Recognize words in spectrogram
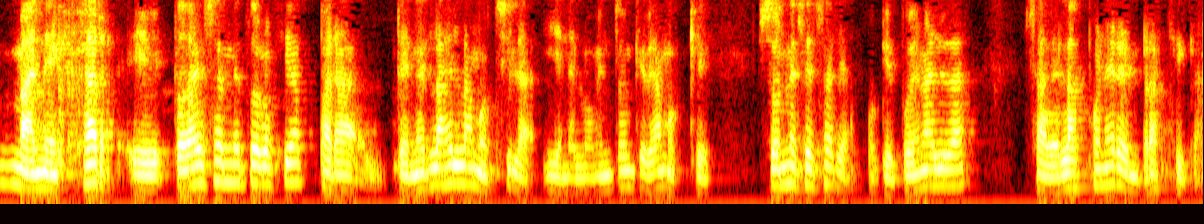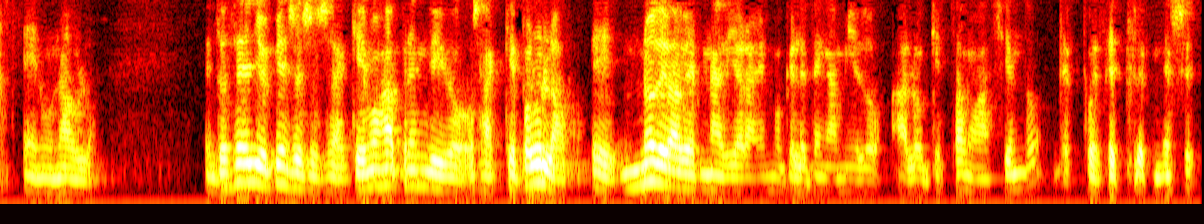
manejar eh, todas esas metodologías para tenerlas en la mochila y en el momento en que veamos que son necesarias o que pueden ayudar, saberlas poner en práctica en un aula. Entonces yo pienso eso, o sea, que hemos aprendido, o sea, que por un lado, no debe haber nadie ahora mismo que le tenga miedo a lo que estamos haciendo después de tres meses.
